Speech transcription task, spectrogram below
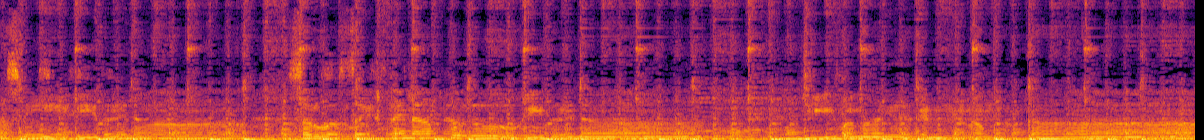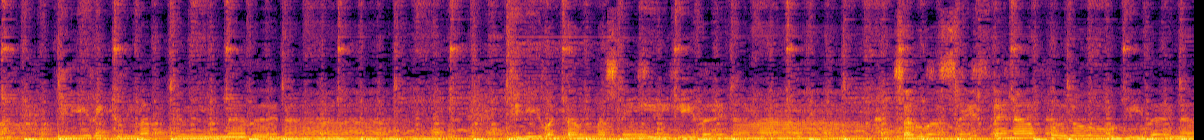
തന്ന സ്നേഹിതനാ. സർവശ്രേഷ്ഠനാ പുരോഹിതനാ. ജീവനായകൻ നമുക്ക. ജീവിക്കുന്ന ഉന്നതന. ജീവൻ തന്ന സ്നേഹിതനാ. സർവശ്രേഷ്ഠന പുരോഹിതനാ.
